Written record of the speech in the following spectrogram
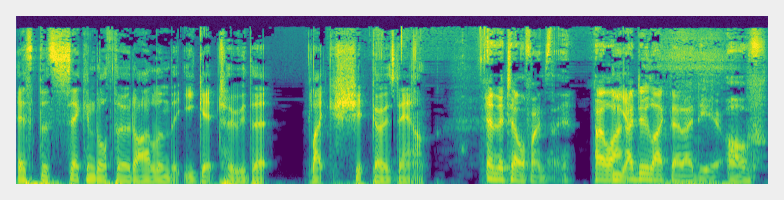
It's the second or third island that you get to that like shit goes down. and the telephone's there. I like. Yeah. I do like that idea of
